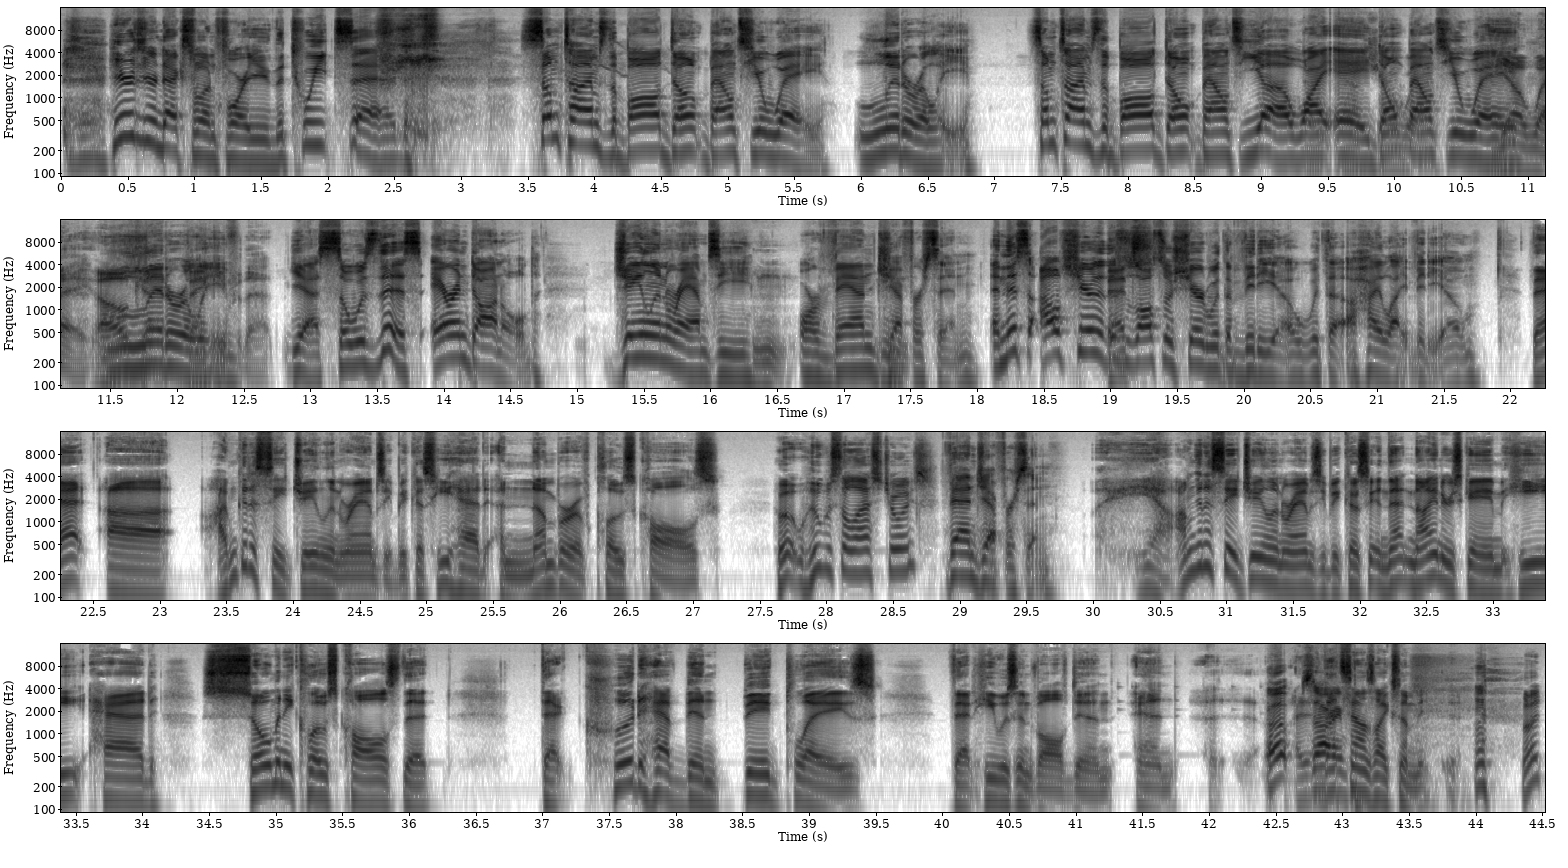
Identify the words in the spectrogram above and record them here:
Here's your next one for you. The tweet said, "Sometimes the ball don't bounce your way, literally. Sometimes the ball don't bounce ya, y a, your don't way. bounce your way, Ya way. Oh, okay. literally. Thank you for that. Yes. So was this Aaron Donald, Jalen Ramsey, Hmm. or Van Jefferson? And this, I'll share that this was also shared with a video, with a, a highlight video. That uh, I'm going to say Jalen Ramsey because he had a number of close calls. Who, who was the last choice? Van Jefferson. Yeah, I'm going to say Jalen Ramsey because in that Niners game, he had so many close calls that that could have been big plays that he was involved in, and uh, Oh, I- sorry. that sounds like something. what?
